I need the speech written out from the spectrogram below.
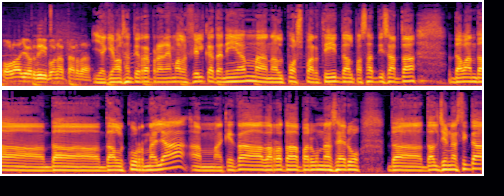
Hola, Jordi, bona tarda. I aquí amb el Santi reprenem el fil que teníem en el postpartit del passat dissabte davant de, de, del Cornellà, amb aquesta derrota per 1 a 0 de, del gimnàstic de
